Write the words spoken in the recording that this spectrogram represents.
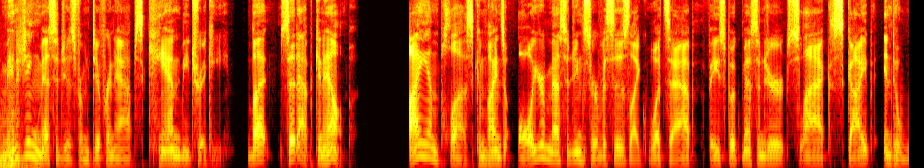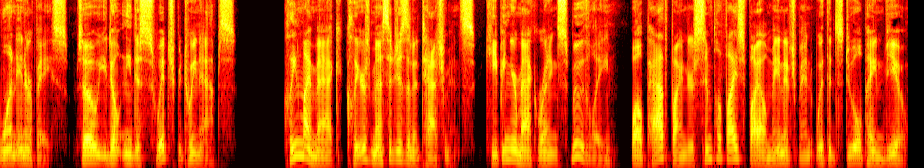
Managing messages from different apps can be tricky, but Setapp can help. IM Plus combines all your messaging services like WhatsApp, Facebook Messenger, Slack, Skype into one interface, so you don't need to switch between apps. CleanMyMac clears messages and attachments, keeping your Mac running smoothly while Path Finder simplifies file management with its dual pane view,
